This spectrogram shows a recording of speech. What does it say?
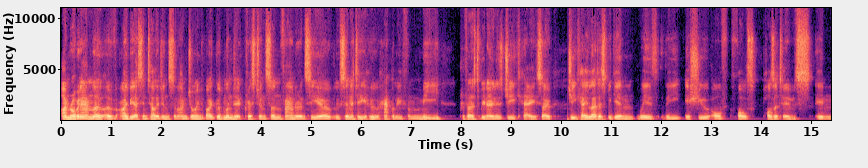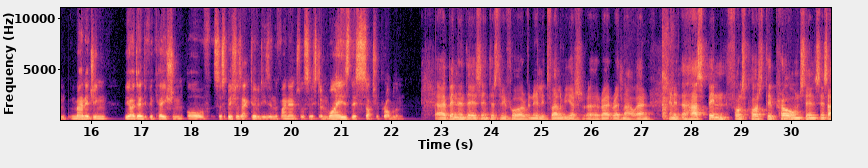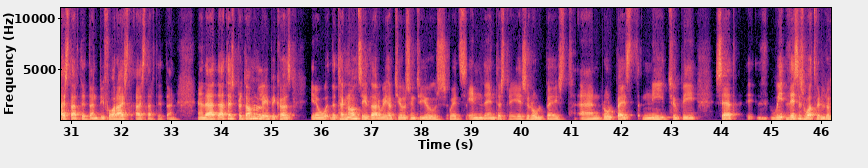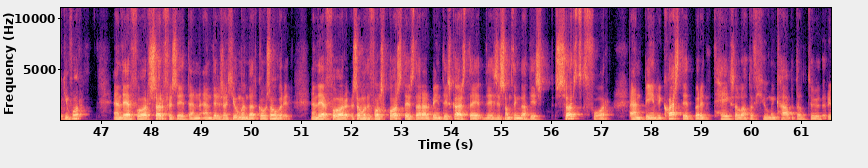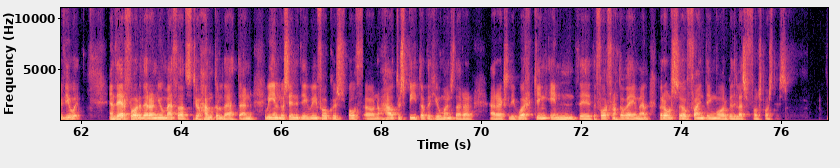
I'm Robin Amlôt of IBS Intelligence, and I'm joined by Gudmundur Kristjansson, founder and CEO of Lucinity, who happily for me prefers to be known as GK. So, GK, let us begin with the issue of false positives in managing the identification of suspicious activities in the financial system. Why is this such a problem? I've been in this industry for nearly 12 years uh, right, right now, and, and it has been false positive prone since, since I started and before I, I started. And, and that, that is predominantly because you know the technology that we have chosen to use which in the industry is rule based and rule based need to be said we this is what we're looking for and therefore surface it and, and there is a human that goes over it and therefore, some of the false positives that are being discussed, they, this is something that is searched for and being requested, but it takes a lot of human capital to review it. And therefore, there are new methods to handle that. And we in Lucinity, we focus both on how to speed up the humans that are, are actually working in the, the forefront of AML, but also finding more with less false positives.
